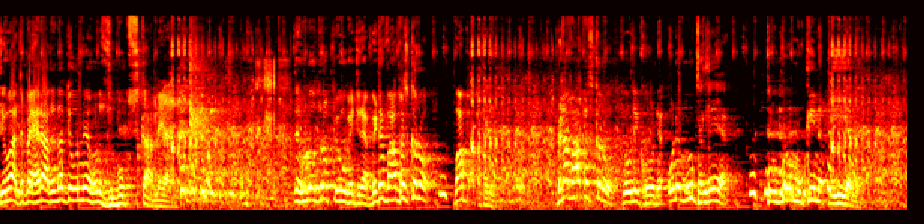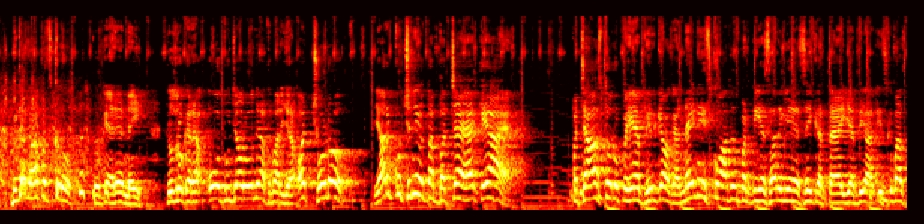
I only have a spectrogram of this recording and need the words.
ਤੇ ਉਹ ਹੱਥ ਪਹਿਰਾ ਦਿੰਦਾ ਤੇ ਉਹਨੇ ਹੁਣ ਜ਼ੁਬੁਕਸ ਕਰ ਲਿਆ। ਤੇ ਹੁਣ ਉਧਰੋਂ ਪਿਓ ਵੇਚ ਰਿਹਾ, ਬੇਟਾ, ਵਾਪਸ ਕਰੋ। ਵਾਪਸ ਬੇਟਾ, ਵਾਪਸ ਕਰੋ। ਕਿਉਂ ਨਹੀਂ ਖੋੜਿਆ ਉਹਨੇ ਮੂੰਹ ਥੱਲੇ ਆ ਤੇ ਉੱਪਰੋਂ ਮੁੱਕੀ ਨਾ ਪਈ ਆ। ਬੇਟਾ, ਵਾਪਸ ਕਰੋ। ਉਹ ਕਹਿ ਰਿਹਾ, ਨਹੀਂ। ਤੇ ਉਧਰੋਂ ਕਹਿ ਰਿਹਾ, ਉਹ ਦੂਜਾ ਉਹਦੇ ਹੱਥ ਮਾਰੀ ਜਾ ਰਿਹਾ। ਓ ਛੋੜੋ। ਯਾਰ ਕੁਝ ਨਹੀਂ ਹੁੰਦਾ। ਬੱਚਾ ਹੈ, ਕਿਆ ਹੈ? पचास तो रुपए हैं फिर क्या हो गया नहीं नहीं इसको आदत पड़ती है सर ये ऐसे ही करता है या भी इसके पास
